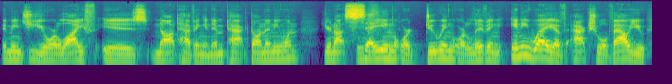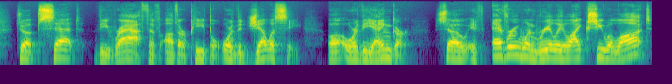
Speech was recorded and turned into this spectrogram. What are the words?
it means your life is not having an impact on anyone. You're not saying or doing or living any way of actual value to upset the wrath of other people or the jealousy uh, or the anger. So if everyone really likes you a lot,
